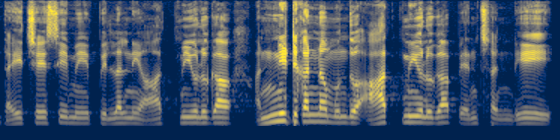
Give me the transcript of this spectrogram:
దయచేసి మీ పిల్లల్ని ఆత్మీయులుగా అన్నిటికన్నా ముందు ఆత్మీయులుగా పెంచండి.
